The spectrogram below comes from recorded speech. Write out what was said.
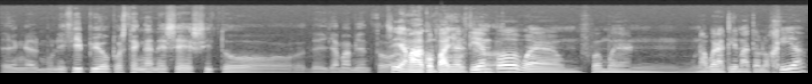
en el municipio, pues tengan ese éxito de llamamiento. Sí, además acompañó el tiempo, ciudadanos. buen- fue buen- una buena climatología,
